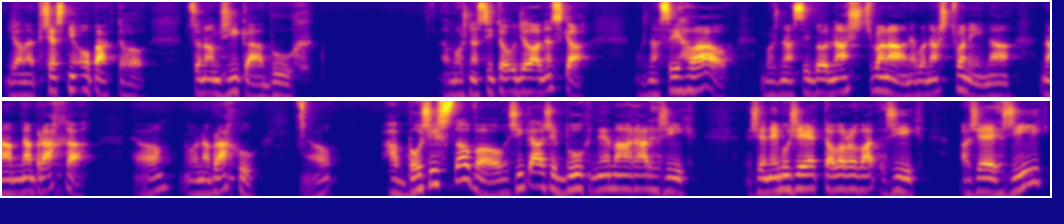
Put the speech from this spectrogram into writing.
Děláme přesně opak toho, co nám říká Bůh. A možná si to udělal dneska. Možná si hlál. Možná si byl naštvaná nebo naštvaný na, na, na bracha. Jo? Nebo na brachu. Jo? A Boží slovo říká, že Bůh nemá rád hřích, že nemůže tolerovat hřích a že hřích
